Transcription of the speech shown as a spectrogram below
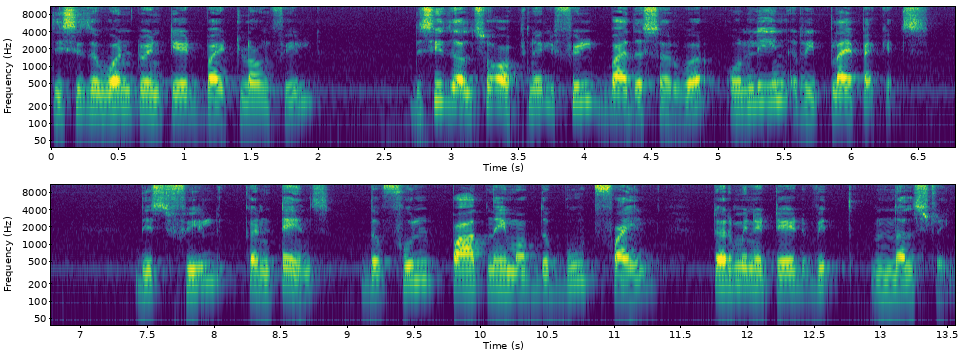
This is a 128 byte long field. This is also optionally filled by the server only in reply packets. This field contains the full path name of the boot file terminated with null string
